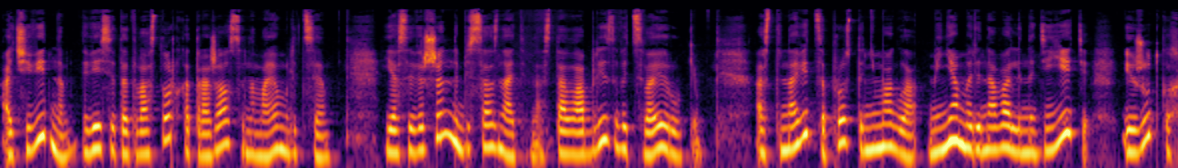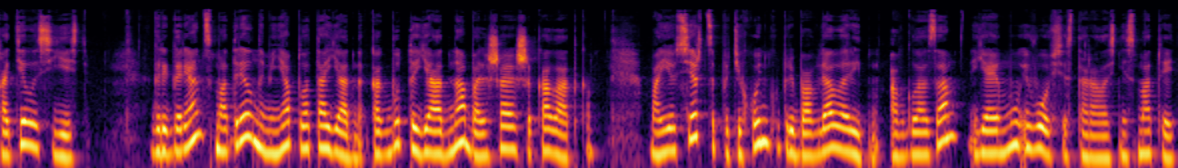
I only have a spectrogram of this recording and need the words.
Очевидно, весь этот восторг отражался на моем лице. Я совершенно бессознательно стала облизывать свои руки. Остановиться просто не могла. Меня мариновали на диете и жутко хотелось есть. Григориан смотрел на меня плотоядно, как будто я одна большая шоколадка. Мое сердце потихоньку прибавляло ритм, а в глаза я ему и вовсе старалась не смотреть.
